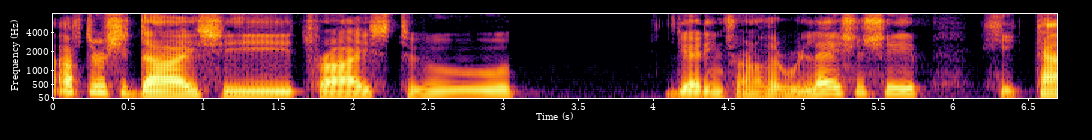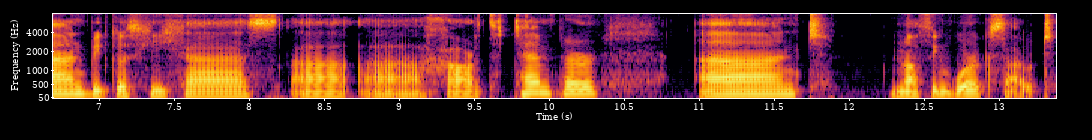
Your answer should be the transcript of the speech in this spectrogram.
After she dies, she tries to get into another relationship. He can't because he has a, a hard temper and nothing works out.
